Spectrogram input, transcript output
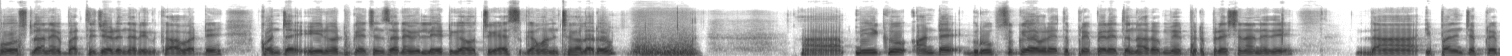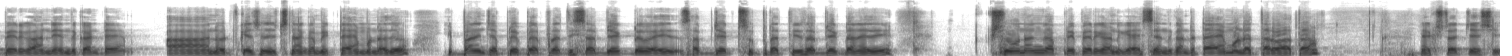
పోస్టులు అనేవి భర్తీ చేయడం జరిగింది కాబట్టి కొంచెం ఈ నోటిఫికేషన్స్ అనేవి లేట్ కావచ్చు గ్యాస్ గమనించగలరు. మీకు అంటే గ్రూప్స్కు ఎవరైతే ప్రిపేర్ అవుతున్నారో మీరు ప్రిపరేషన్ అనేది దా ఇప్పటి నుంచే ప్రిపేర్ కానీ ఎందుకంటే ఆ నోటిఫికేషన్ వచ్చినాక మీకు టైం ఉండదు. ఇప్పటి నుంచే ప్రిపేర్ ప్రతి సబ్జెక్టు సబ్జెక్ట్స్ ప్రతి సబ్జెక్ట్ అనేది క్షుణ్ణంగా ప్రిపేర్ కాండి గైస్ ఎందుకంటే టైం ఉండదు తర్వాత. నెక్స్ట్ వచ్చేసి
